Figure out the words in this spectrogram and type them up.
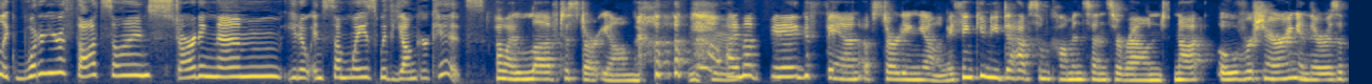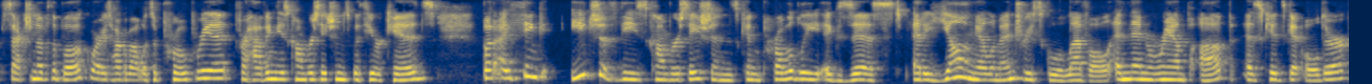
Like, what are your thoughts on starting them, you know, in some ways with younger kids? Oh, I love to start young. mm-hmm. I'm a big fan of starting young. I think you need to have some common sense around not oversharing. And there is a section of the book where I talk about what's appropriate for having these conversations with your kids. But I think each of these conversations can probably exist at a young elementary school level and then ramp up as kids get older.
